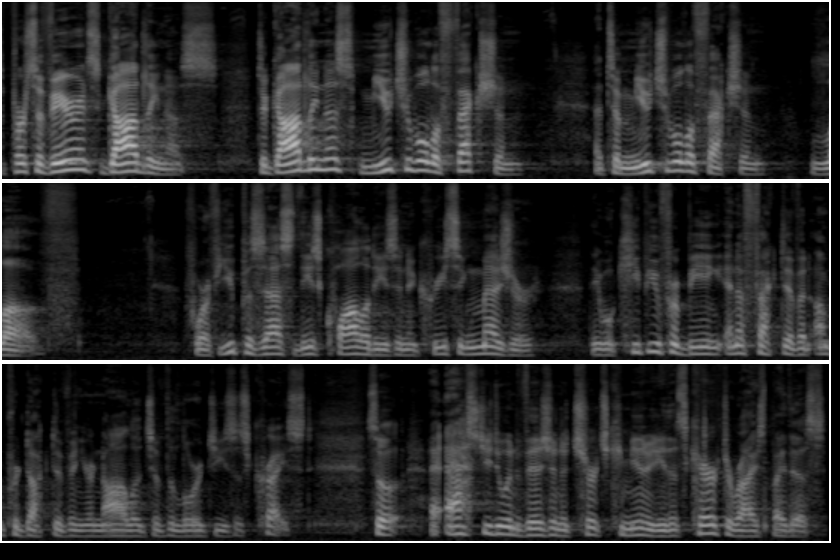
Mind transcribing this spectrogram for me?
To perseverance, godliness. To godliness, mutual affection. And to mutual affection, love. For if you possess these qualities in increasing measure, they will keep you from being ineffective and unproductive in your knowledge of the Lord Jesus Christ. So I asked you to envision a church community that's characterized by this.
